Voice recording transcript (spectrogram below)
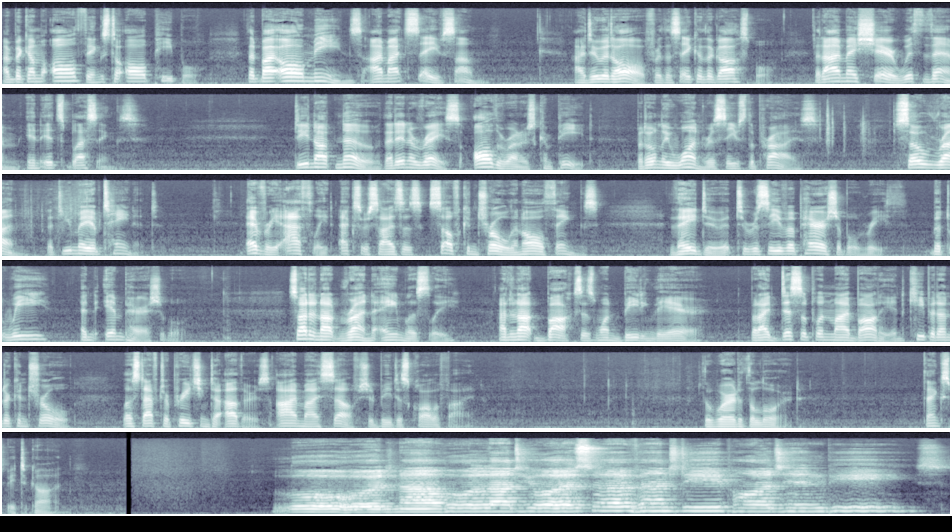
I become all things to all people, that by all means I might save some. I do it all for the sake of the gospel, that I may share with them in its blessings. Do you not know that in a race all the runners compete? but only one receives the prize. So run that you may obtain it. Every athlete exercises self control in all things. They do it to receive a perishable wreath, but we an imperishable. So I do not run aimlessly. I do not box as one beating the air, but I discipline my body and keep it under control, lest after preaching to others I myself should be disqualified. The word of the Lord. Thanks be to God. Lord, now let your servant depart in peace,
